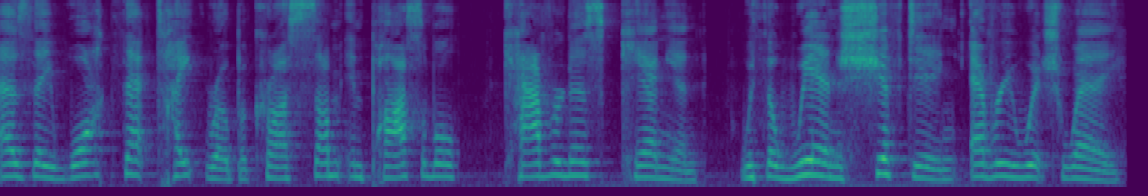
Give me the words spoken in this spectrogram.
as they walked that tightrope across some impossible cavernous canyon with the wind shifting every which way.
